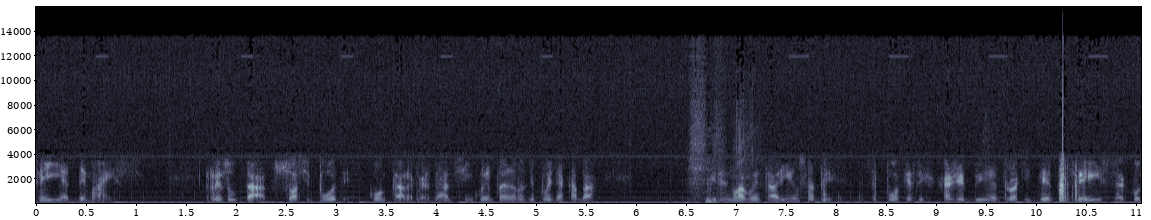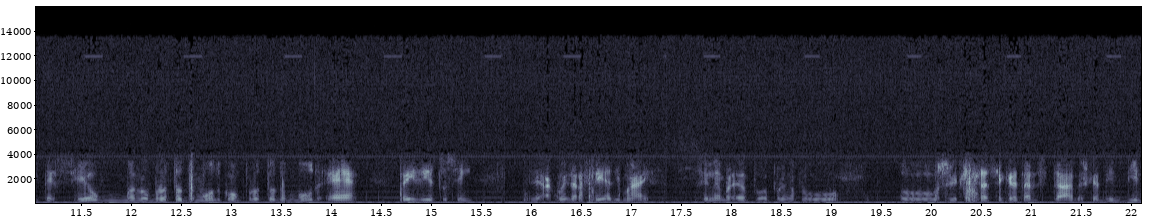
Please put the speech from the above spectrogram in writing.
feia demais. Resultado, só se pôde contar a verdade 50 anos depois de acabar. Eles não aguentariam saber. Pô, quer dizer que a KGB entrou aqui dentro, fez, aconteceu, manobrou todo mundo, comprou todo mundo. É, fez isso sim. A coisa era feia demais. Você lembra, eh, por, por exemplo, o, o, sujeito que era secretário de Estado, acho que é de, de.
